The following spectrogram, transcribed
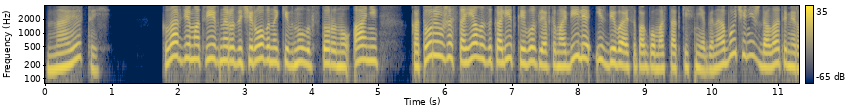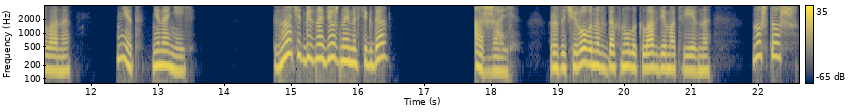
На этой? Клавдия Матвеевна разочарованно кивнула в сторону Ани, которая уже стояла за калиткой возле автомобиля и, сбивая сапогом остатки снега на обочине, ждала Тамерлана. Нет, не на ней. Значит, безнадежная навсегда? А жаль. Разочарованно вздохнула Клавдия Матвеевна. Ну что ж,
